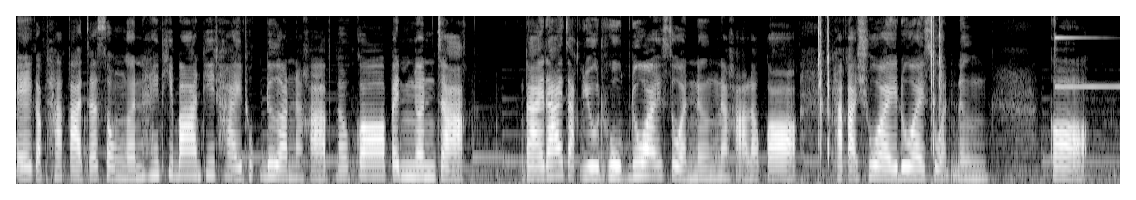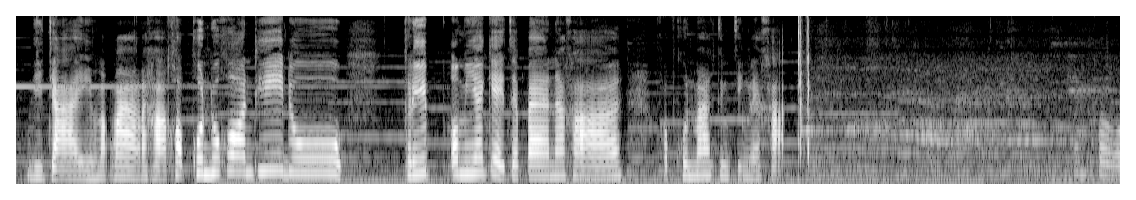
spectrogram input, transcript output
เอกับทากาจะส่งเงินให้ที่บ้านที่ไทยทุกเดือนนะคะแล้วก็เป็นเงินจากรายได้จาก YouTube ด้วยส่วนหนึ่งนะคะ แล้วก็ทากาช่วยด้วยส่วนหนึ่งก็ดีใจมาก ๆ นะคะ ขอบคุณทุกคนที่ดูคลิปโอมิยาเกะเจแปนนะคะ ขอบคุณมากจริง ๆ เลยค่ะ โอ้โห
